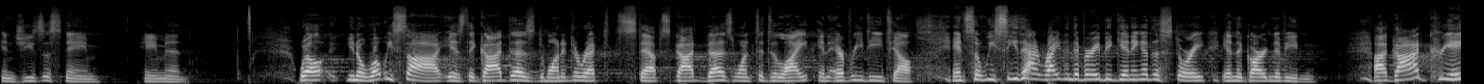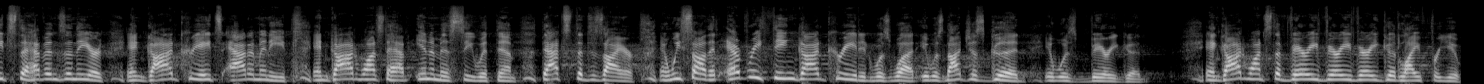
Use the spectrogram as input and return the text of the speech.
In Jesus' name, amen. Well, you know, what we saw is that God does want to direct steps. God does want to delight in every detail. And so we see that right in the very beginning of the story in the Garden of Eden. Uh, God creates the heavens and the earth, and God creates Adam and Eve, and God wants to have intimacy with them. That's the desire. And we saw that everything God created was what? It was not just good, it was very good. And God wants the very, very, very good life for you.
